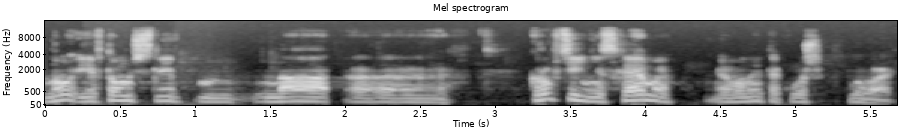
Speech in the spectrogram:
ну і в тому числі на е, корупційні схеми вони також впливають.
